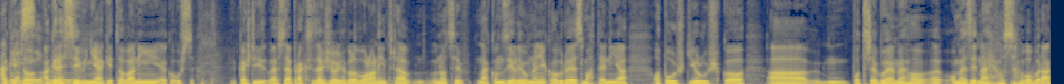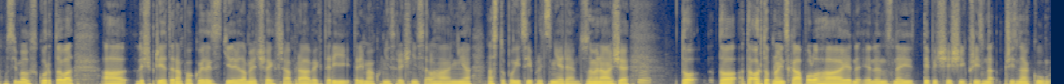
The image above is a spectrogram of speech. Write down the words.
agresivní. Agito, agresivní, agitovaný, jako už každý ve své praxi zažil, že byl volaný třeba v noci na konzilium na někoho, kdo je zmatený a opouští lůžko a potřebujeme ho omezit na jeho svobodách, musíme ho skurtovat a když přijete na pokoj, tak zjistíte, že tam je člověk třeba právě, který, který má akutní srdeční selhání a nastupující plicní jedem. To znamená, že hmm. to, to, ta ortopnoická poloha je jeden z nejtypičtějších přízna, příznaků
